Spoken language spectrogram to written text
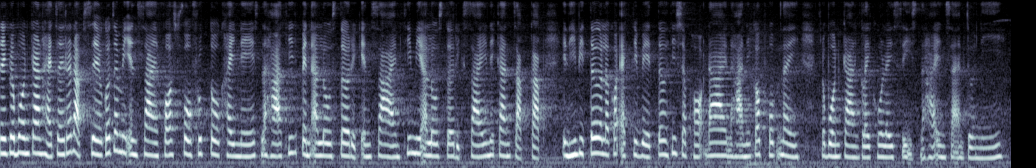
ในกระบวนการหายใจระดับเซลล์ก็จะมีเอนไซม์ phosphofructokinase นะคะ ที่เป็น allosteric enzyme ที่มี allosteric site ในการจับกับ inhibitor แล้วก็ activator ที่เฉพาะได้นะคะ นี่ก็พบในกระบวนการ glycolysis นะคะเอนไซม์ตัวนี้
